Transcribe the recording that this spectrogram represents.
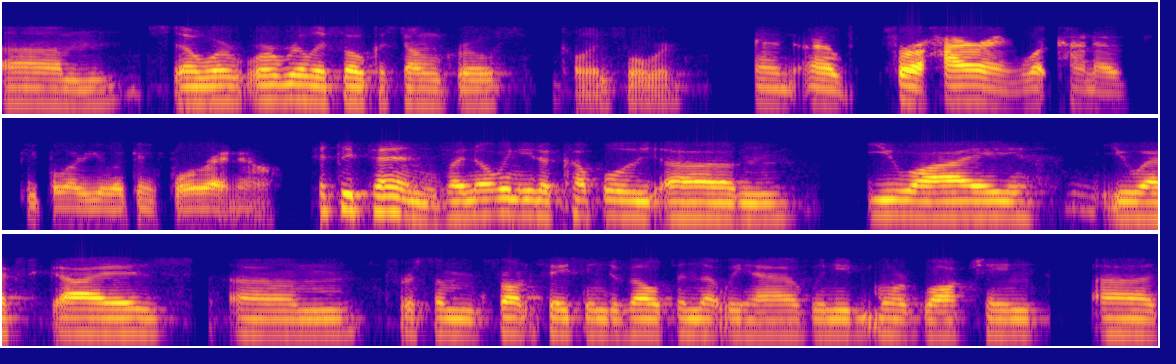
Um, so we're we're really focused on growth going forward. And uh, for hiring, what kind of people are you looking for right now? It depends. I know we need a couple um, UI UX guys um, for some front-facing development that we have. We need more blockchain uh,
